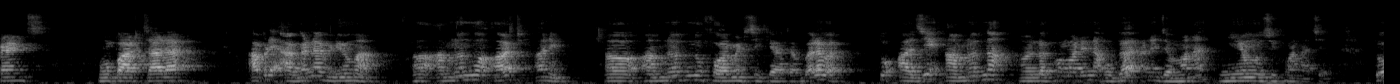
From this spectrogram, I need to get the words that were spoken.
ફ્રેન્ડ્સ હું પાઠશાળા. આપણે આગળના વિડીયોમાં આમનોદનો અર્થ અને આમનોદનું ફોર્મેટ શીખ્યા હતા, બરાબર? તો આજે આમનોદના લખવા માટેના ઉધાર અને જમાના નિયમો શીખવાના છે. તો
